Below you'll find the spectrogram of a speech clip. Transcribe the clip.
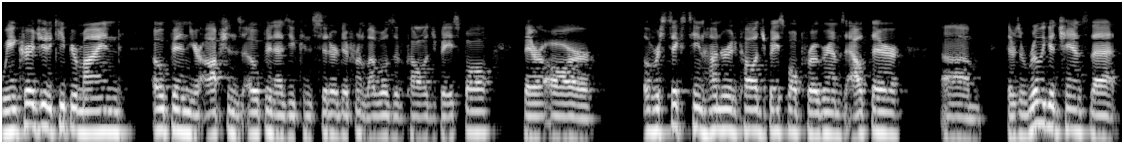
we encourage you to keep your mind open, your options open as you consider different levels of college baseball. There are over 1,600 college baseball programs out there. Um, there's a really good chance that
